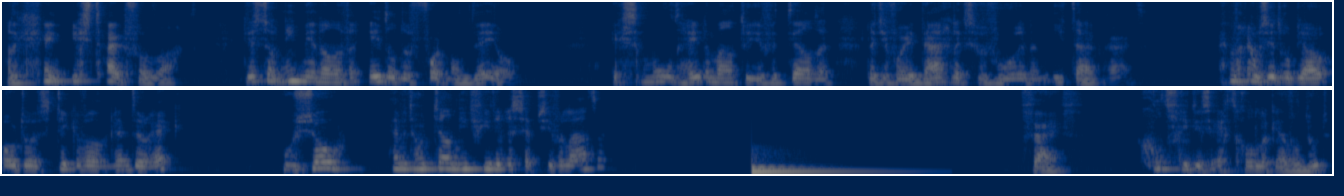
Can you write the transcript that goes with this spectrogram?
had ik geen X-Type verwacht. Dit is toch niet meer dan een veredelde Ford Mondeo? Ik smolt helemaal toen je vertelde dat je voor je dagelijks vervoer in een E-Type rijdt. En waarom zit er op jouw auto een sticker van Rentorek? Hoezo hebben we het hotel niet via de receptie verlaten? 5. Godfried is echt goddelijk en voldoet,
